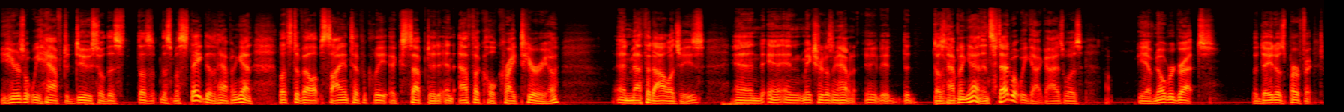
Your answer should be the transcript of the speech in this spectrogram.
Here's what we have to do so this doesn't this mistake doesn't happen again. Let's develop scientifically accepted and ethical criteria and methodologies, and and, and make sure it doesn't happen. It, it, it doesn't happen again. Instead, what we got, guys, was we have no regrets. The data's perfect.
